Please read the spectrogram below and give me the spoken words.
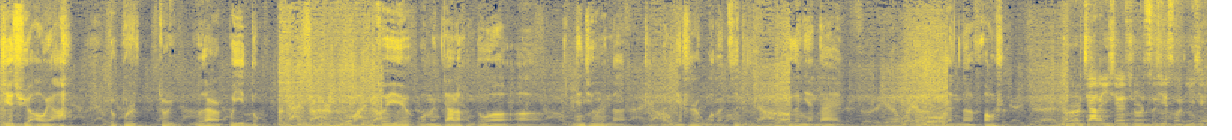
佶屈聱牙，就不是就是有点不易懂。所以我们加了很多呃年轻人的成分，也是我们自己这个年代的人的方式。就是加了一些就是自己所理解的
